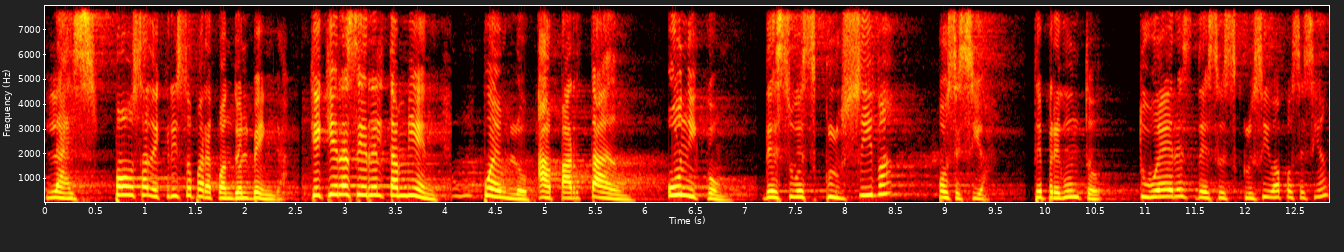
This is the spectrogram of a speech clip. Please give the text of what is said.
la esposa de Cristo para cuando Él venga. ¿Qué ¿Qué quiere hacer Él también? Un pueblo apartado, único, de su exclusiva posesión. Te pregunto, ¿tú eres de su exclusiva posesión?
